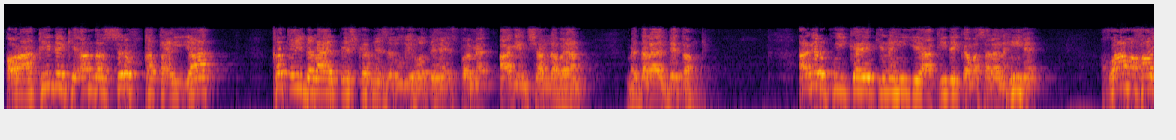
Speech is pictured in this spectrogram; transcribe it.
اور عقیدے کے اندر صرف قطعیات، قطعی دلائل پیش کرنے ضروری ہوتے ہیں۔ اس پر میں آگے انشاءاللہ بیان میں دلائل دیتا ہوں۔ اگر کوئی کہے کہ نہیں، یہ عقیدے کا مسئلہ نہیں ہے، خواہ مخواہ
